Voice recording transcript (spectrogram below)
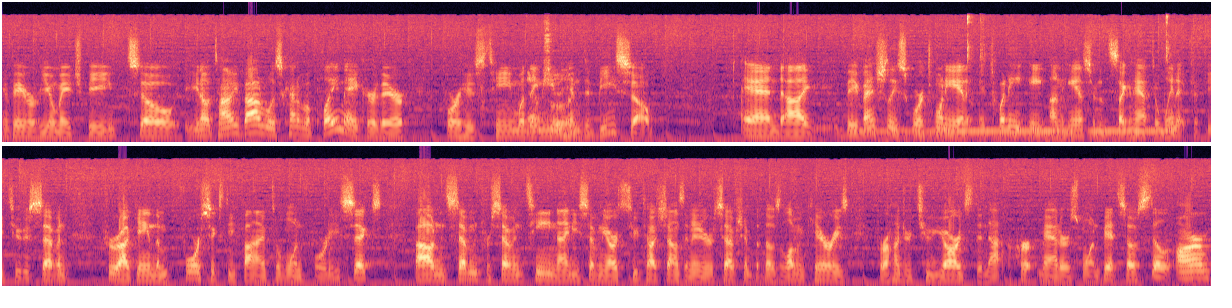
in favor of UMHB. So you know, Tommy Bowden was kind of a playmaker there for his team when they Absolutely. needed him to be so. And uh, they eventually scored 28, 28 unanswered in the second half to win it 52 to seven. Crew outgained them 465 to 146. Bowden 7 for 17, 97 yards, two touchdowns and an interception, but those 11 carries for 102 yards did not hurt matters one bit. So still arm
